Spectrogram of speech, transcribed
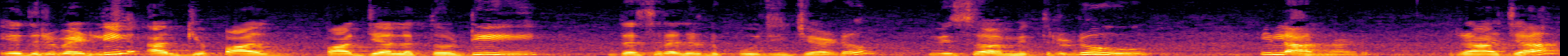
ఎదురు వెళ్ళి అర్ఘ్యపా పాద్యాలతోటి దశరథుడు పూజించాడు. విశ్వామిత్రుడు ఇలా అన్నాడు. రాజా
